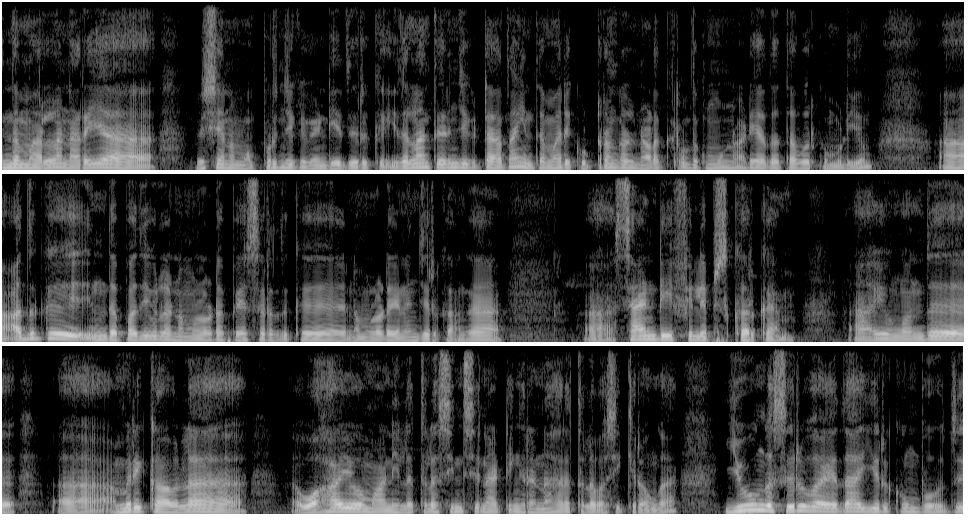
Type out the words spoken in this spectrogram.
இந்த மாதிரிலாம் நிறையா விஷயம் நம்ம புரிஞ்சிக்க வேண்டியது இருக்குது இதெல்லாம் தெரிஞ்சுக்கிட்டா தான் இந்த மாதிரி குற்றங்கள் நடக்கிறதுக்கு முன்னாடி அதை தவிர்க்க முடியும். அதுக்கு இந்த பதிவில் நம்மளோட பேசுகிறதுக்கு நம்மளோட இணைஞ்சிருக்காங்க சாண்டி ஃபிலிப்ஸ் கர்கேம். இவங்க வந்து அமெரிக்காவில் ஒஹாயோ மாநிலத்தில் சின்சினாட்டிங்கிற நகரத்தில் வசிக்கிறவங்க. இவங்க சிறு வயதாக இருக்கும்போது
